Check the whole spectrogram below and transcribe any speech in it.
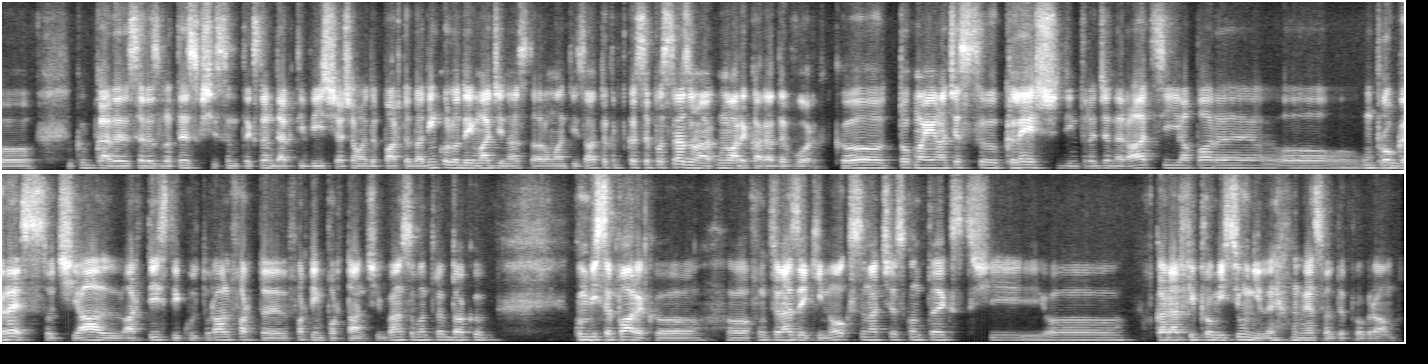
uh, care se răzvrătesc și sunt extrem de activiști și așa mai departe, dar dincolo de imaginea asta romantizată, cred că se păstrează un oarecare adevăr, că tocmai în acest clash dintre generații apare uh, un progres social, artistic, cultural foarte, foarte important. Și vreau să vă întreb dacă cum vi se pare că uh, funcționează Equinox în acest context și uh, care ar fi promisiunile unui astfel de program?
